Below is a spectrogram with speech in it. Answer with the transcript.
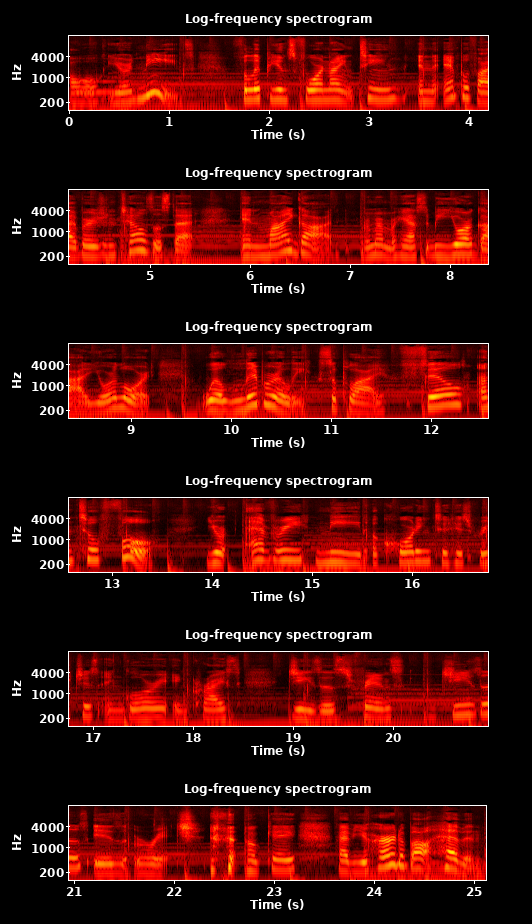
all your needs. Philippians 4:19 in the amplified version tells us that, "And my God, remember he has to be your God, your Lord, will liberally supply, fill until full your every need according to his riches and glory in Christ Jesus. Friends, Jesus is rich. okay? Have you heard about heaven?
